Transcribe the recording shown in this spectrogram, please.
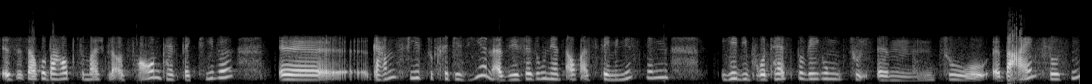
Es ist auch überhaupt zum Beispiel aus Frauenperspektive äh, ganz viel zu kritisieren. Also wir versuchen jetzt auch als Feministin hier die Protestbewegung zu, ähm, zu äh, beeinflussen,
